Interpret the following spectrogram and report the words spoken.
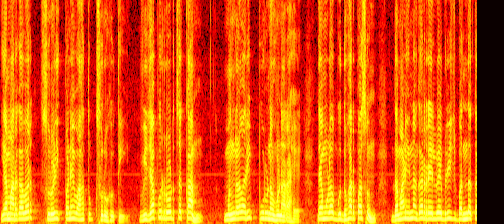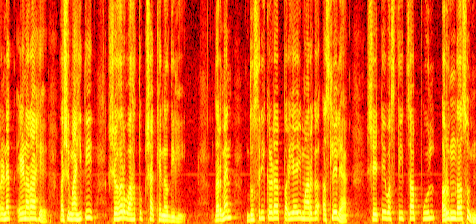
या मार्गावर सुरळीतपणे वाहतूक सुरू होती. विजापूर रोडचं काम मंगळवारी पूर्ण होणार आहे. त्यामुळं बुधवारपासून दमाणीनगर रेल्वे ब्रिज बंद करण्यात येणार आहे अशी माहिती शहर वाहतूक शाखेनं दिली. दरम्यान दुसरीकडं पर्यायी मार्ग असलेल्या शेटेवस्तीचा पूल अरुंद असून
